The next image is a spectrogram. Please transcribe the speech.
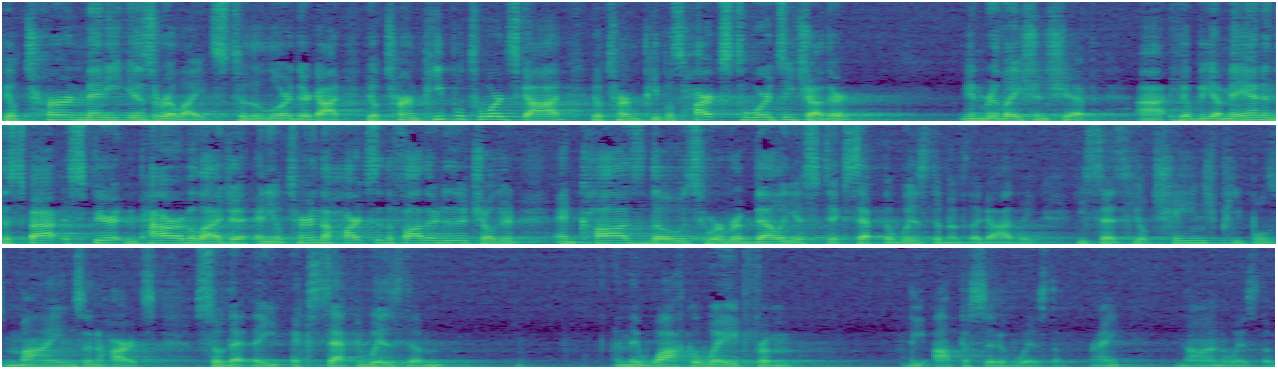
He'll turn many Israelites to the Lord their God. He'll turn people towards God, he'll turn people's hearts towards each other, in relationship. Uh, he'll be a man in the spirit and power of Elijah, and he'll turn the hearts of the father to their children and cause those who are rebellious to accept the wisdom of the godly. He says he'll change people's minds and hearts so that they accept wisdom and they walk away from the opposite of wisdom, right? Non wisdom,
